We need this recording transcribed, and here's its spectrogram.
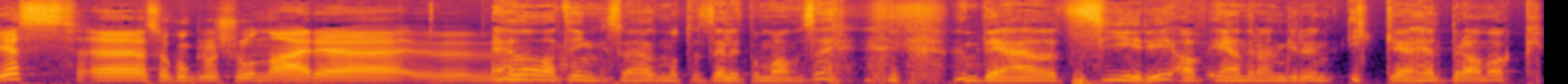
Yes, uh, Så konklusjonen er uh, En annen ting som jeg måtte se litt på manus her, det er at Siri av en eller annen grunn ikke er helt bra nok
